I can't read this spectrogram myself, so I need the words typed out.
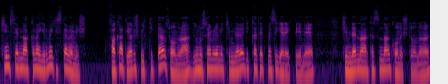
kimsenin hakkına girmek istememiş. Fakat yarış bittikten sonra Yunus Emre'nin kimlere dikkat etmesi gerektiğini, kimlerin arkasından konuştuğunu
